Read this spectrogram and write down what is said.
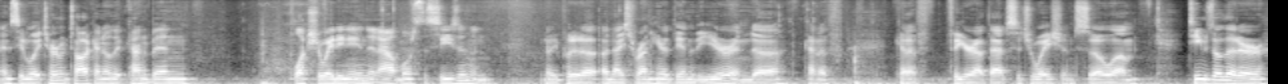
NCAA tournament talk. I know they've kind of been fluctuating in and out most of the season, and you know put a, a nice run here at the end of the year and uh, kind of kind of figure out that situation. So um, teams though that are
